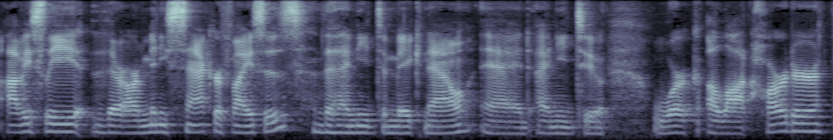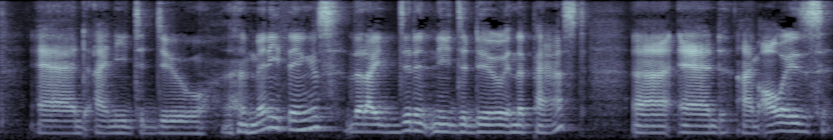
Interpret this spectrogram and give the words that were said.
Obviously, there are many sacrifices that I need to make now, and I need to work a lot harder, and I need to do many things that I didn't need to do in the past. Uh, and I'm always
